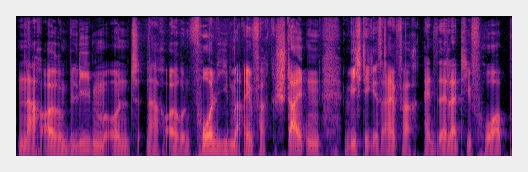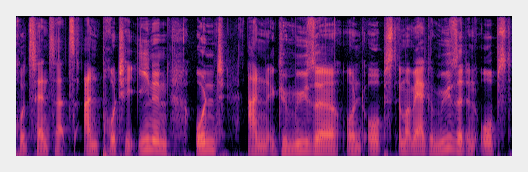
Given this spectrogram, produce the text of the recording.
nach eurem Belieben und nach euren Vorlieben einfach gestalten. Wichtig ist einfach ein relativ hoher Prozentsatz an Proteinen und an Gemüse und Obst. Immer mehr Gemüse, denn Obst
